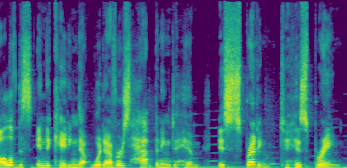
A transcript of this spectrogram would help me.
All of this indicating that whatever's happening to him is spreading to his brain.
